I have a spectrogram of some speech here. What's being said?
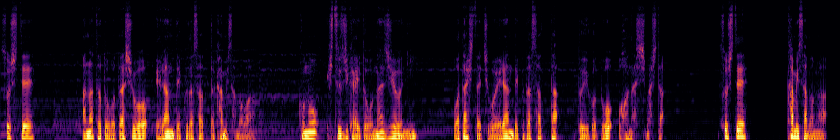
そしてあなたと私を選んでくださった神様はこの羊飼いと同じように私たちを選んでくださったということをお話ししました。そして神様が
